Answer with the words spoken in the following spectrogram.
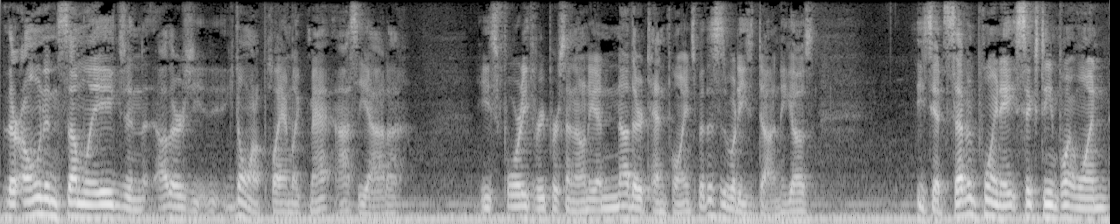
they're owned in some leagues and others you, you don't want to play them like Matt Asiata. He's 43% owned. He had another 10 points, but this is what he's done. He goes he's had 7.8, 16.1,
